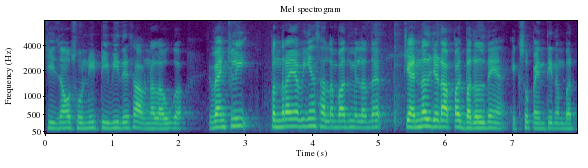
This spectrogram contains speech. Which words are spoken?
ਚੀਜ਼ਾਂ ਉਹ ਸੋਨੀ ਟੀਵੀ ਦੇ ਹਿਸਾਬ ਨਾਲ ਆਊਗਾ। ਇਵੈਂਚੁਅਲੀ 15 ਜਾਂ 20 ਸਾਲਾਂ ਬਾਅਦ ਮੈਨੂੰ ਲੱਗਦਾ ਚੈਨਲ ਜਿਹੜਾ ਆਪਾਂ ਬਦਲਦੇ ਆ 135 ਨੰਬਰ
